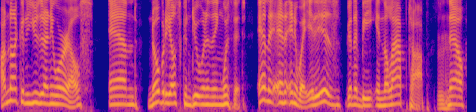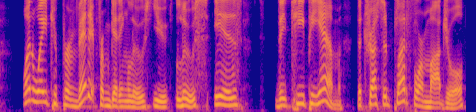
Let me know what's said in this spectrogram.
I'm not going to use it anywhere else and nobody else can do anything with it. And, and anyway, it is going to be in the laptop. Mm-hmm. Now, one way to prevent it from getting loose, you, loose is the TPM, the Trusted Platform Module,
